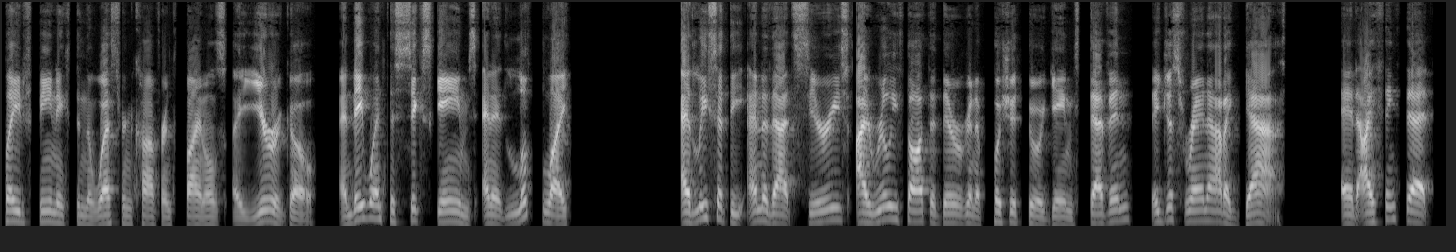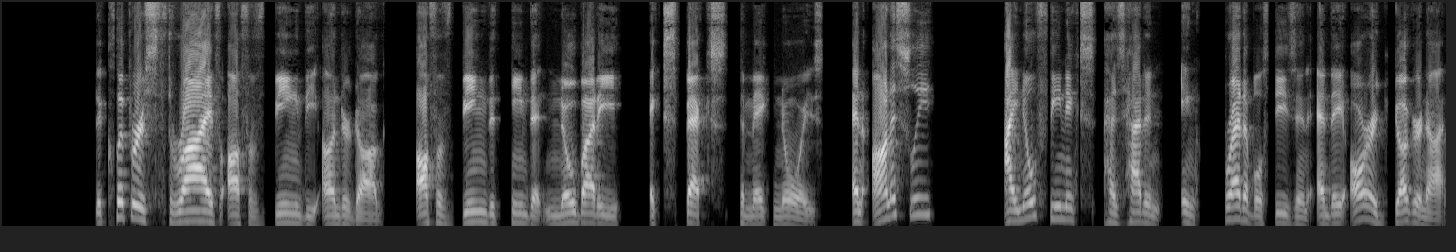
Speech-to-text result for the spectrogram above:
played Phoenix in the Western Conference Finals a year ago. And they went to six games, and it looked like at least at the end of that series, I really thought that they were going to push it to a game seven. They just ran out of gas. And I think that the Clippers thrive off of being the underdog, off of being the team that nobody expects to make noise. And honestly, I know Phoenix has had an incredible season and they are a juggernaut.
